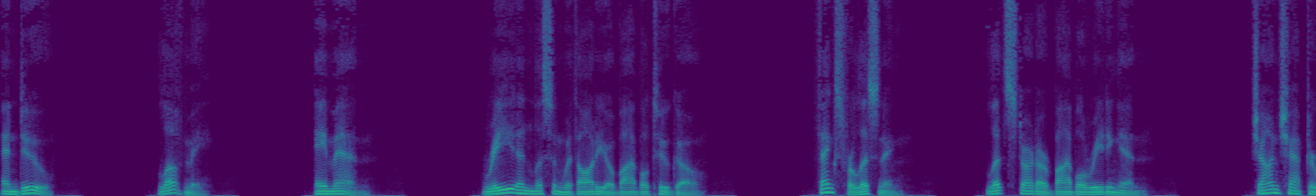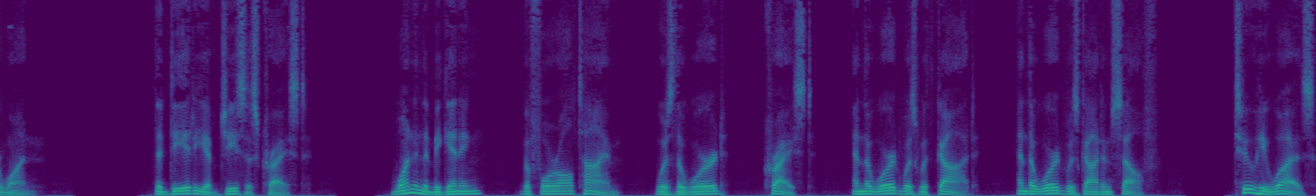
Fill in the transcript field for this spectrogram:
And do. Love me. Amen. Read and listen with Audio Bible 2 Go. Thanks for listening. Let's start our Bible reading in John chapter 1. The deity of Jesus Christ. 1 In the beginning, before all time, was the Word, Christ, and the Word was with God, and the Word was God Himself. 2 He was,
